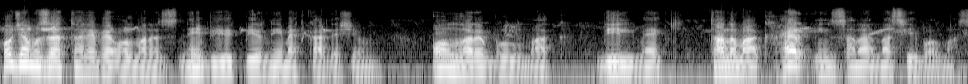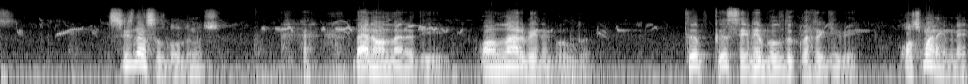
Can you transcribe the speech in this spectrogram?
Hocamıza talebe olmanız ne büyük bir nimet kardeşim. Onları bulmak, bilmek, tanımak her insana nasip olmaz. Siz nasıl buldunuz? ben onları değil, onlar beni buldu. Tıpkı seni buldukları gibi. Osman emmi.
